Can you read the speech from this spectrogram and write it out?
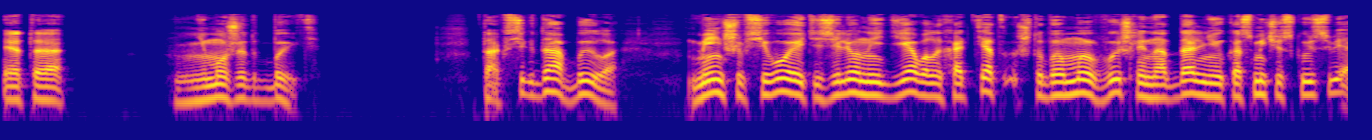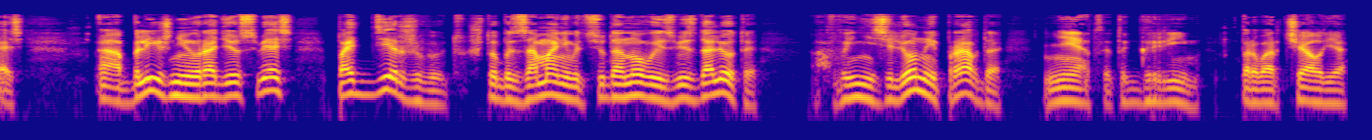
Это не может быть. Так всегда было — Меньше всего эти зеленые дьяволы хотят, чтобы мы вышли на дальнюю космическую связь, а ближнюю радиосвязь поддерживают, чтобы заманивать сюда новые звездолеты. А вы не зеленые, правда? Нет, это грим, проворчал я,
